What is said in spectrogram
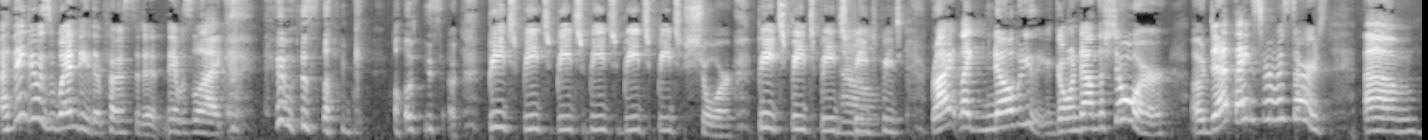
I think it was Wendy that posted it. And it was like, it was like all these beach, beach, beach, beach, beach, beach, shore, beach, beach, beach, Oh. beach, beach, right? Like nobody, you're going down the shore. Odette, thanks for my stars. Um,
